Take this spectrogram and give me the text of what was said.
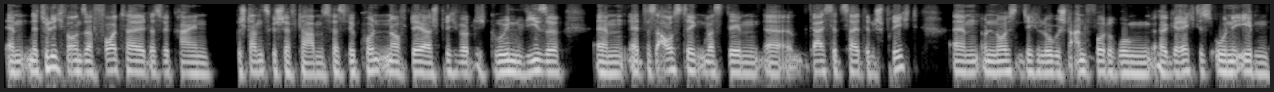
Ähm, natürlich war unser Vorteil, dass wir kein Bestandsgeschäft haben. Das heißt, wir konnten auf der sprichwörtlich grünen Wiese ähm, etwas ausdenken, was dem äh, Geist der Zeit entspricht ähm, und neuesten technologischen Anforderungen äh, gerecht ist, ohne eben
